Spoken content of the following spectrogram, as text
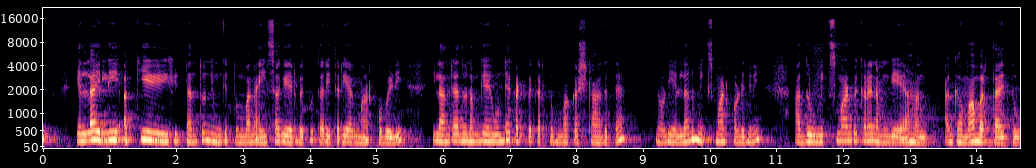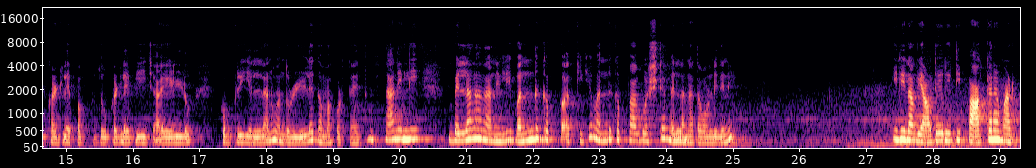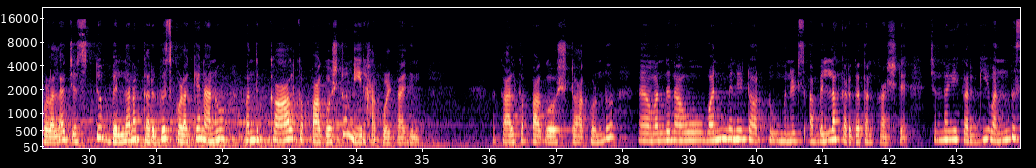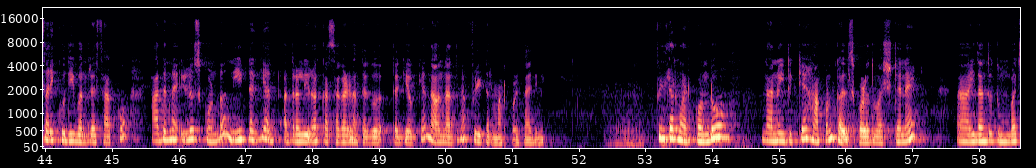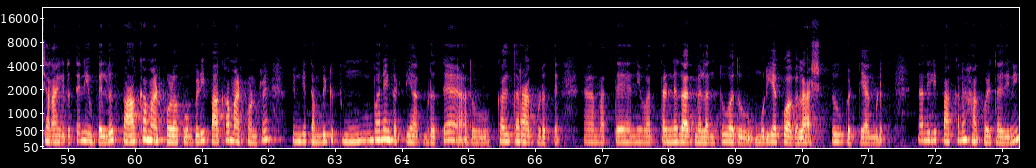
ಎಲ್ಲ ಇಲ್ಲಿ ಅಕ್ಕಿ ಹಿಟ್ಟಂತೂ ನಿಮಗೆ ತುಂಬ ನೈಸಾಗೇ ಇರಬೇಕು. ತರಿ ತರಿಯಾಗಿ ಮಾಡ್ಕೋಬೇಡಿ. ಇಲ್ಲಾಂದರೆ ಅದು ನಮಗೆ ಉಂಡೆ ಕಟ್ಬೇಕಾದ್ರೆ ತುಂಬ ಕಷ್ಟ ಆಗುತ್ತೆ. ನೋಡಿ, ಎಲ್ಲನೂ ಮಿಕ್ಸ್ ಮಾಡ್ಕೊಂಡಿದ್ದೀನಿ ಅದು ಮಿಕ್ಸ್ ಮಾಡ್ಬೇಕಾದ್ರೆ ನಮಗೆ ಘಮ ಬರ್ತಾಯಿತ್ತು ಕಡಲೆ ಪಪ್ಪದು ಕಡಲೆ ಬೀಜ ಎಳ್ಳು, ಕೊಬ್ಬರಿ ಎಲ್ಲನೂ ಒಂದು ಒಳ್ಳೆ ಘಮ ಕೊಡ್ತಾಯಿತ್ತು ನಾನಿಲ್ಲಿ ಬೆಲ್ಲನ ನಾನಿಲ್ಲಿ ಒಂದು ಕಪ್ ಅಕ್ಕಿಗೆ ಒಂದು ಕಪ್ ಆಗುವಷ್ಟೇ ಬೆಲ್ಲನ ತೊಗೊಂಡಿದ್ದೀನಿ ಇಲ್ಲಿ ನಾವು ಯಾವುದೇ ರೀತಿ ಪಾಕನ ಮಾಡ್ಕೊಳ್ಳಲ್ಲ ಜಸ್ಟ್ ಬೆಲ್ಲನ ಕರಗಿಸ್ಕೊಳ್ಳೋಕ್ಕೆ ನಾನು ಒಂದು ಕಾಲು ಕಪ್ ಆಗುವಷ್ಟು ನೀರು ಹಾಕ್ಕೊಳ್ತಾ ಇದ್ದೀನಿ. ಕಾಲು ಕಪ್ ಆಗುವಷ್ಟು ಹಾಕ್ಕೊಂಡು ಒಂದು ನಾವು one minute or two minutes ಆ ಬೆಲ್ಲ ಕರಗೋ ತನಕ ಅಷ್ಟೇ. ಚೆನ್ನಾಗಿ ಕರಗಿ ಒಂದು ಸರಿ ಕುದಿ ಬಂದರೆ ಸಾಕು. ಅದನ್ನು ಇಳಿಸ್ಕೊಂಡು ನೀಟಾಗಿ ಅದು, ಅದರಲ್ಲಿರೋ ಕಸಗಳನ್ನ ತೆಗೋ ತೆಗಿಯೋಕ್ಕೆ ನಾನು ಅದನ್ನು ಫಿಲ್ಟರ್ ಮಾಡ್ಕೊಳ್ತಾ ಇದ್ದೀನಿ. ಫಿಲ್ಟರ್ ಮಾಡಿಕೊಂಡು ನಾನು ಇದಕ್ಕೆ ಹಾಕ್ಕೊಂಡು ಕಲಿಸ್ಕೊಳ್ಳೋದು ಅಷ್ಟೇ ಇದಂತೂ ತುಂಬ ಚೆನ್ನಾಗಿರುತ್ತೆ. ನೀವು ಬೆಲ್ಲದ ಪಾಕ ಮಾಡ್ಕೊಳ್ಳೋಕೆ ಹೋಗ್ಬೇಡಿ. ಪಾಕ ಮಾಡಿಕೊಂಡ್ರೆ ನಿಮಗೆ ತಂಬಿಟ್ಟು ತುಂಬಾ ಗಟ್ಟಿ ಆಗಿಬಿಡುತ್ತೆ. ಅದು ಕಲ್ ಥರ ಆಗಿಬಿಡುತ್ತೆ ಮತ್ತು ನೀವು ಅದು ತಣ್ಣಗಾದ್ಮೇಲಂತೂ ಅದು ಮುರಿಯೋಕ್ಕೂ ಆಗೋಲ್ಲ. ಅಷ್ಟು ಗಟ್ಟಿ ಆಗಿಬಿಡುತ್ತೆ. ನಾನಿಲ್ಲಿ ಪಾಕನ ಹಾಕ್ಕೊಳ್ತಾ ಇದ್ದೀನಿ.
